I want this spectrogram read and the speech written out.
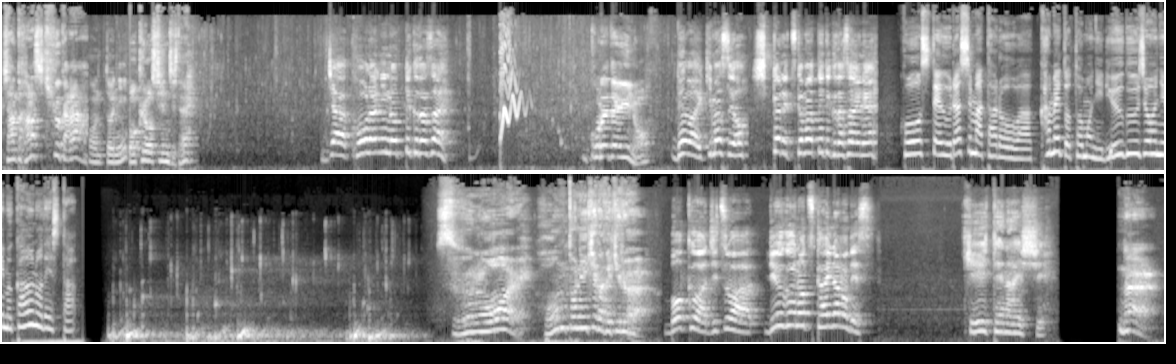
ちゃんと話聞くから。本当に？僕を信じてじゃあ甲羅に乗ってください。これでいいの？では行きますよ。しっかり捕まっててくださいね。こうして浦島太郎は亀と共に竜宮城に向かうのでした。すごい。本当に息ができる。僕は実は竜宮の使いなのです。聞いてないし。ねえ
